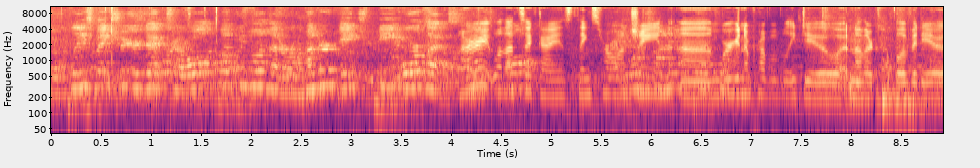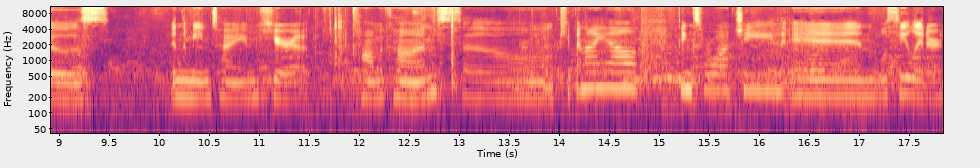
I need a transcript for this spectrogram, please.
But please make sure your decks are all Pokemon that are 100 HP or less. Alright, well that's it guys. Thanks for watching. Um, we're gonna probably do another couple of videos in the meantime here at Comic Con. So keep an eye out. Thanks for watching and we'll see you later.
